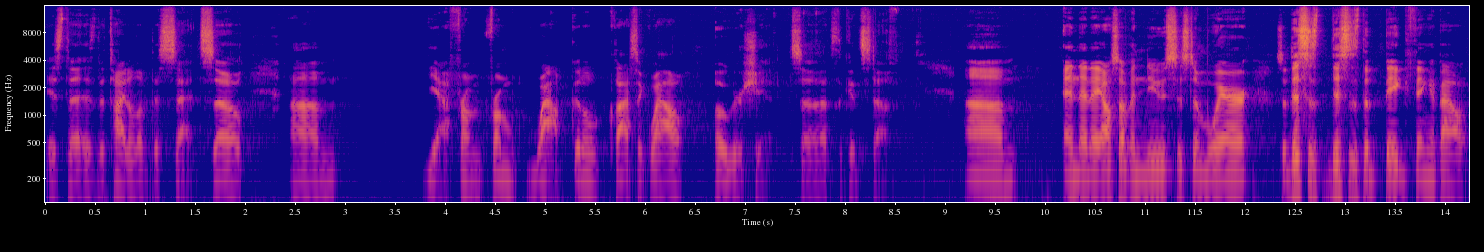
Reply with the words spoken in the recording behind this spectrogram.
is the is the title of this set. So um, yeah, from from WoW, good old classic WoW ogre shit. So that's the good stuff. Um, and then they also have a new system where so this is this is the big thing about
